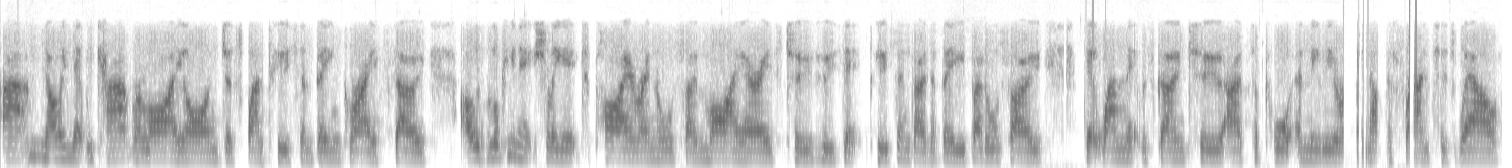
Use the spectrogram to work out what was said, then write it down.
um, knowing that we can't rely on just one person being Grace. So I was looking actually at Te Paea and also Maia as to who's that person going to be, but also that one that was going to uh, support Amelia up the front as well.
